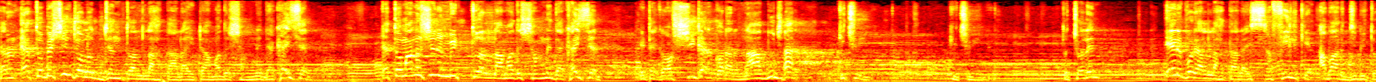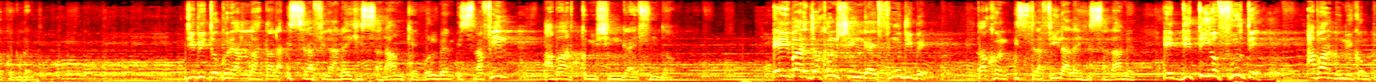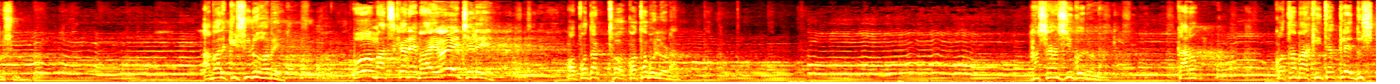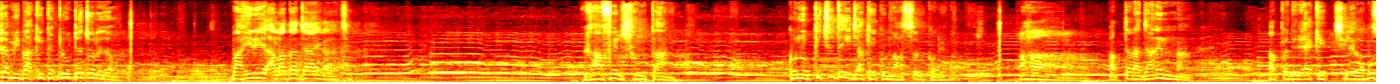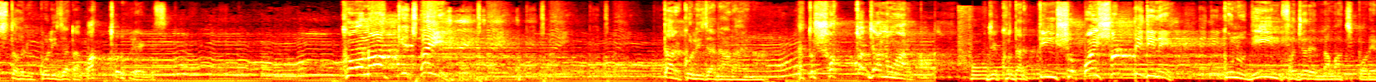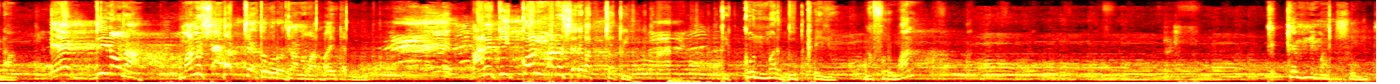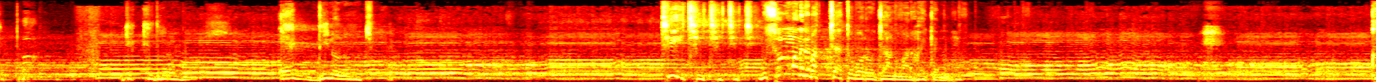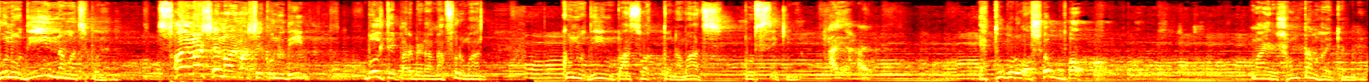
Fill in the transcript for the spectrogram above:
কারণ এত বেশি জলজ্জান্ত আল্লাহ তাআলা এটা আমাদের সামনে দেখাইছেন। এত মানুষের মৃত্যু আল্লাহ আমাদের সামনে দেখাইছেন। এটাকে অস্বীকার করার, না বুঝার কিছুই কিছুই নেই। তো চলেন, এরপরে আল্লাহ তাআলা ইসরাফিলকে আবার জীবিত করবেন। জীবিত করে আল্লাহ তাআলা ইসরাফিল আলাইহিস সালামকে বলবেন, ইসরাফিল, আবার তুমি সিংগায় ফু দাও। এইবার যখন সিংগায় ফুঁ দিবে, তখন ইসরাফিল আলাইহিস সালামের এই দ্বিতীয় ফুতে আবার ভূমিকম্প শুরু। আবার কি শুরু হবে? ও মাঝখানে ভাই ওই ছেলে। অপদার্থ, কথা বলো না। হাসাহাসি করো না। কারও কথা বাকি থাকলে, দুষ্টামি বাকি থাকলে উঠে চলে যাও। বাহিরে আলাদা জায়গা আছে। গাফেল সন্তান। কোনো কিছুতেই যাকে কোনো আসর করে আহা, আপনারা জানেন না, আপনাদের এক এক ছেলের অবস্থা হলো কলিজাটা পাথর হয়ে গেছে। কিছুই তার কলিজা নাড়ায় না এত শক্ত জানোয়ার যে খোদার তিনশো পঁয়ষট্টি দিনে কোনো দিন ফজরের নামাজ পড়ে না। একদিনও না। মানুষের বাচ্চা এত বড় জানোয়ার হয় কেন? আরে তুই কোন মানুষের বাচ্চা তুই? তুই কোন মার দুধ খাইলি? না ফরমান? কেমনি মানুষ? একদিনও নামাজ মুসলমানের বাচ্চা এত বড়, জানোয়ার হয় কেমনে? কোনো দিন নামাজ পড়ে না। ছয় মাসে, নয় মাসে কোনো দিন বলতে পারবে না নাফরমান কোনো দিন পাঁচ ওয়াক্ত নামাজ পড়ছে কি হায় হায়, এত বড় অসভ্য। মায়ের সন্তান হয় কেমনে?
